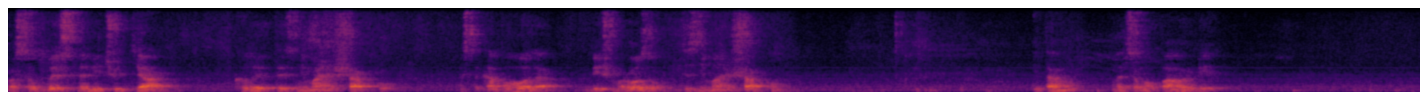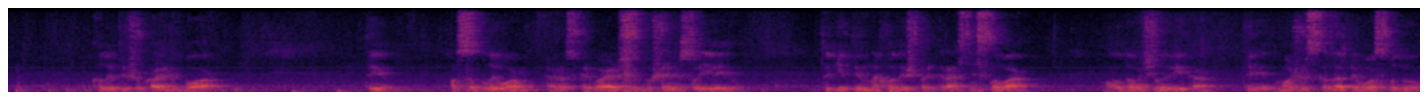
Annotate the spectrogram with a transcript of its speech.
особисте відчуття, коли ти знімаєш шапку, ось така погода, більш морозу, ти знімаєш шапку, і там на цьому пагорбі, коли ти шукаєш Бога, ти особливо розкриваєшся душею своєю. Тоді ти знаходиш прекрасні слова молодого чоловіка. Ти можеш сказати Господу,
